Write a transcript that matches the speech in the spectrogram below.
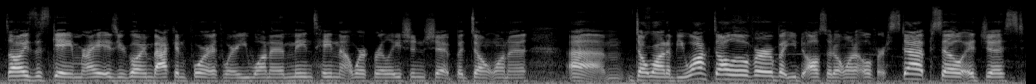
it's always this game, right? Is you're going back and forth where you want to maintain that work relationship, but don't want to, um, don't want to be walked all over, but you also don't want to overstep. So it just,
